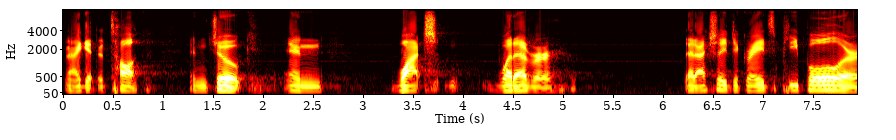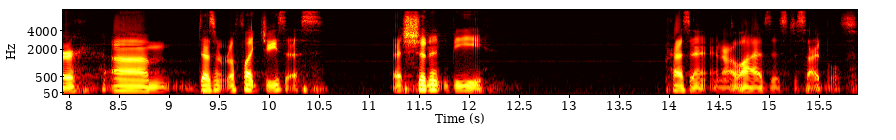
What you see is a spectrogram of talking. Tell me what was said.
and I get to talk and joke and watch whatever that actually degrades people or um, doesn't reflect Jesus. That shouldn't be present in our lives as disciples.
